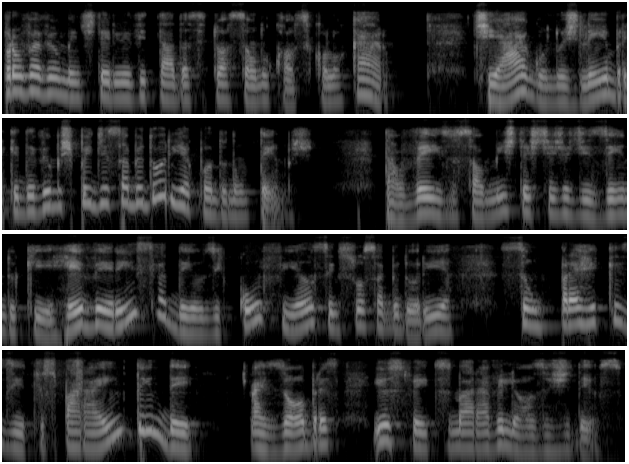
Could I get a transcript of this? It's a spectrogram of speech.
provavelmente teriam evitado a situação no qual se colocaram. Tiago nos lembra que devemos pedir sabedoria quando não temos. Talvez o salmista esteja dizendo que reverência a Deus e confiança em sua sabedoria são pré-requisitos para entender as obras e os feitos maravilhosos de Deus.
